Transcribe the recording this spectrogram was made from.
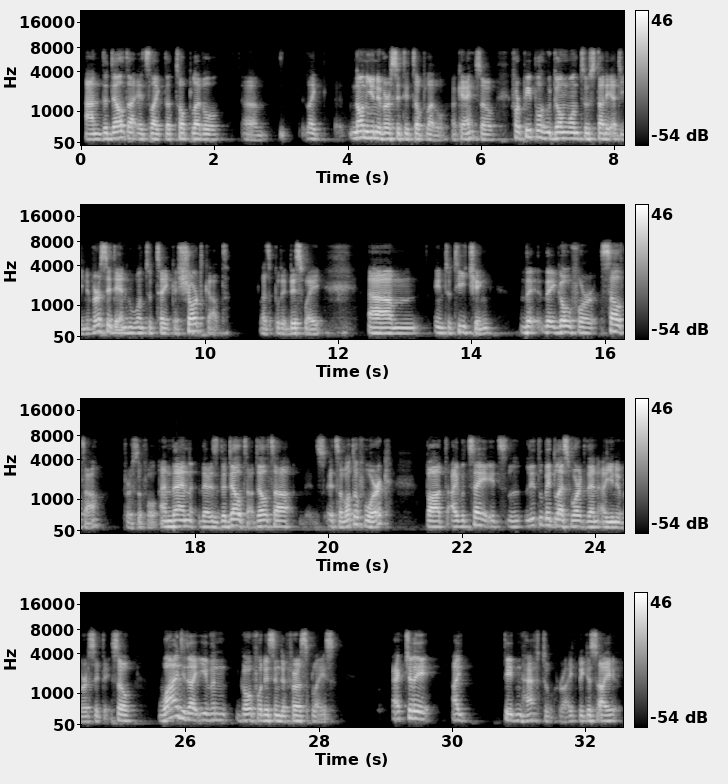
and the Delta it's like the top level um, like non-university top level okay? So for people who don't want to study at university and who want to take a shortcut let's put it this way um, into teaching they, they go for celta first of all and then there's the delta. Delta it's, it's a lot of work but i would say it's a little bit less work than a university. So why did i even go for this in the first place? Actually i didn't have to right? Because i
